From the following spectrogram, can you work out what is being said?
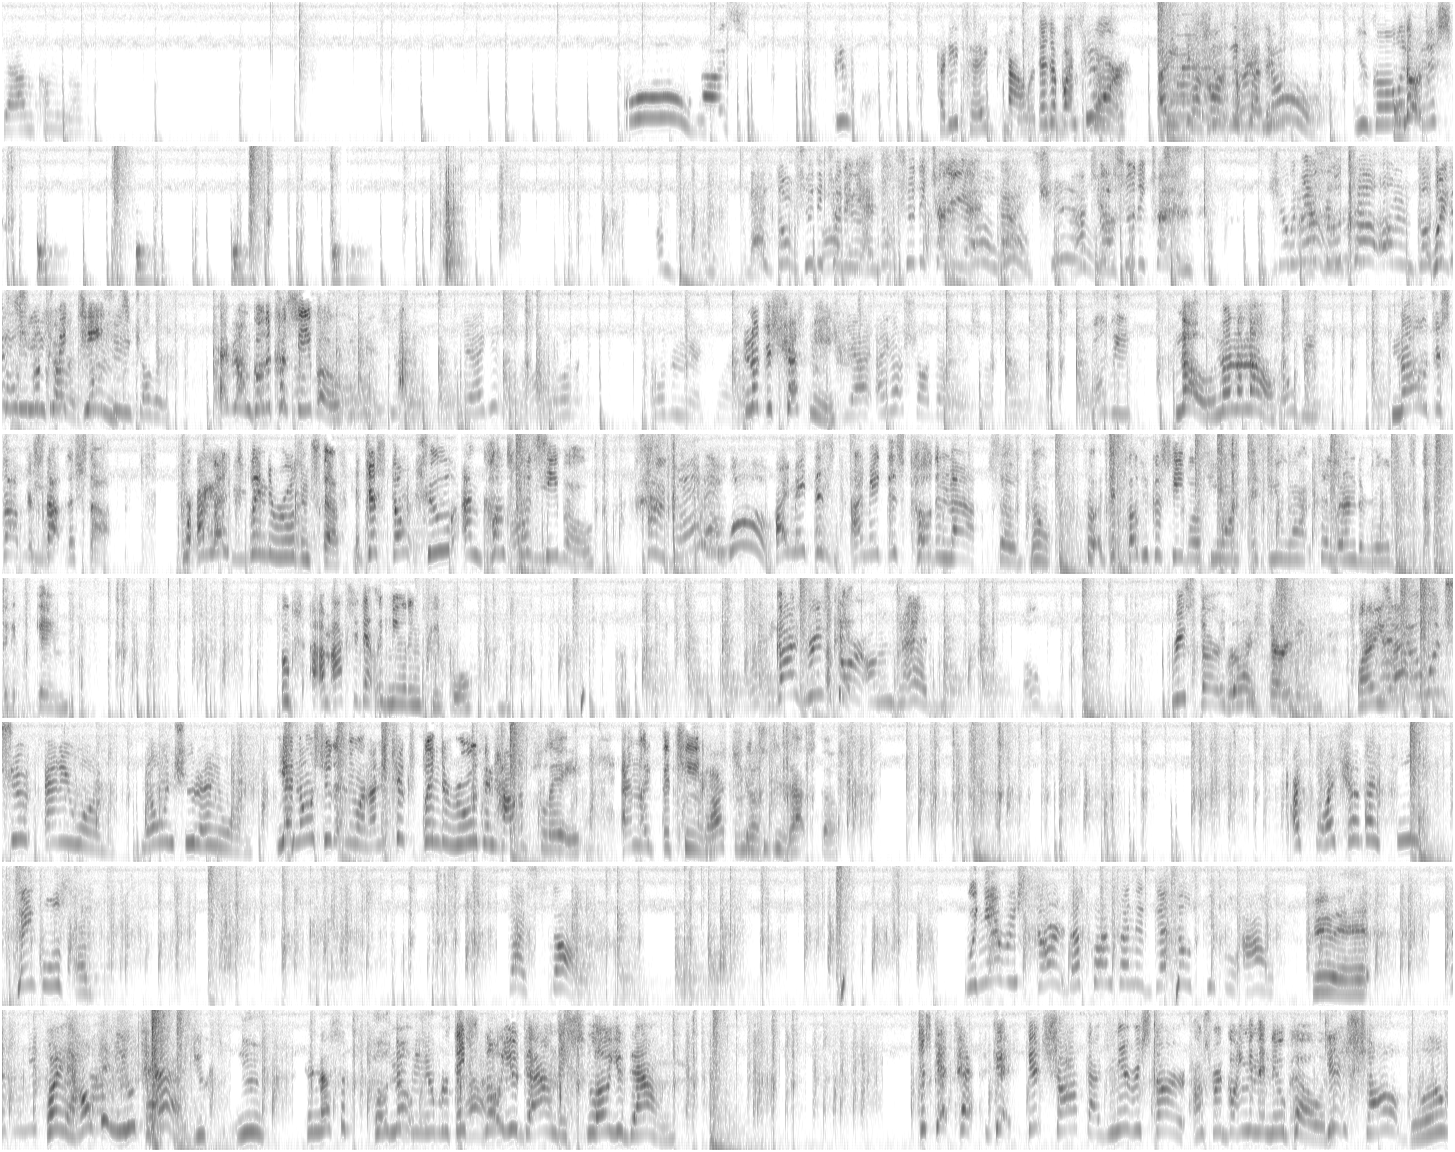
Yeah, I'm coming over. Oh, guys. How do you tag people? Ow, with there's a bunch more. Are you just shooting each other? No, you go like No. this. Guys, don't shoot each Oh, other yet. Don't shoot each other yet, Whoa, guys. whoa, chill. Don't shoot each other. when you go to um go Wait, to casino to other. make Don't shoot teams. each other. Everyone go to casino. Did I get shot? It wasn't, it wasn't me, I swear. No, just trust me. Yeah, No, no, no, no. Kobe. No, just stop, just stop, just stop. I'm gonna explain the rules and stuff. Just don't shoot and come to. Hey, whoa! I made this. I made this code and map, so don't. So just go to casino if you want. If you want to learn the rules and stuff of the game. Oops, I'm accidentally muting people. Guys, restart. I'm dead. Restart. We're restarting. Why are you out? No one shoot anyone. No one shoot anyone. Yeah, no one shoot anyone. I need to explain the rules and how to play, and like the team. Gotcha. We need to do that stuff. I, why can't I see? Ankles. Um, guys, stop. We need to restart. That's why I'm trying to get those people out. Do it. 'Cause we need to Wait, how can you tag? You you you're not supposed No, to be able to They tag. slow you down. They slow you down. Just get get get shot, guys. We need to restart. Else we're going in the new code. Get shot, Blue.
